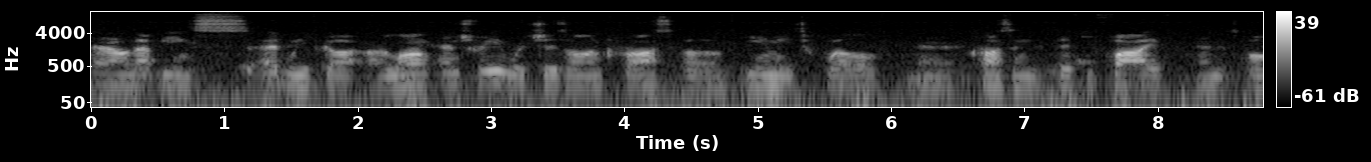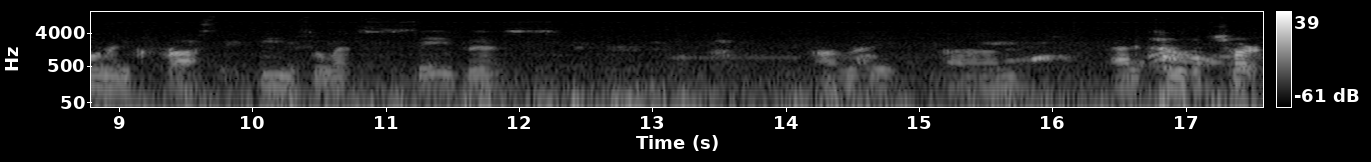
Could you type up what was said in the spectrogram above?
Now, that being said, we've got our long entry, which is on cross of EMA 12 and crossing the 55, and it's already crossed So let's save this. Alright, um, add it to the chart.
